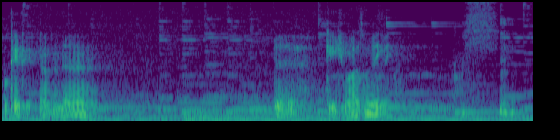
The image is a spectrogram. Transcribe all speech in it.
Okay, dann äh, äh, gehe ich mal aus dem Weg.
